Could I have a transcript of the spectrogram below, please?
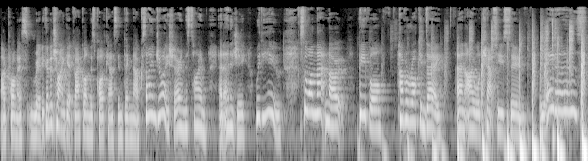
I promise, really going to try and get back on this podcasting thing now because I enjoy sharing this time and energy with you. So on that note, people, have a rocking day and I will chat to you soon. Laters!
